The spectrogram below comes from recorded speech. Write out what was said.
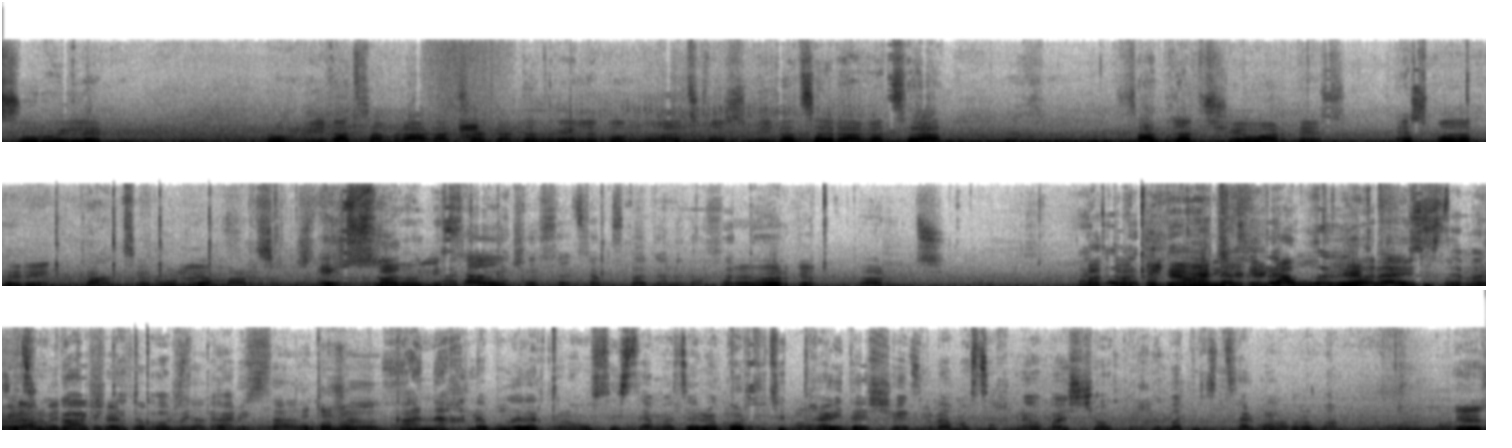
სურვილები რომ ვიღაცამ რაღაცა გადატრიალება მოაწყოს, ვიღაცა რაღაცა სადღაც შევარდეს. ეს ყველაფერი განწერულია მარცხნივ. ეს სრული საელჩოსაც აქვს ბატონო გახარდა. მე ვერ გეტყვი, არ ვიცი. ბატონო კიდევ ერთი სისტემაზე რომ გაკეთეთ კომენტარი. ბატონო განახლებულ ელექტრონულ სისტემაზე როგორც ვთქვით, დროიდან შეიძლება მოსახლეობას შეუფერხებლად მისცემება. ეს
